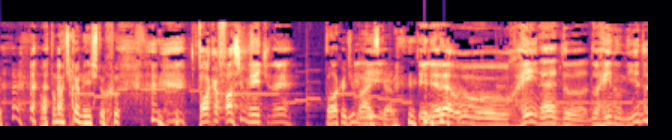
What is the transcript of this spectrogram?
automaticamente tocou. Toca facilmente, né? Toca demais, ele, cara. Ele era o rei, né, do, do Reino Unido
